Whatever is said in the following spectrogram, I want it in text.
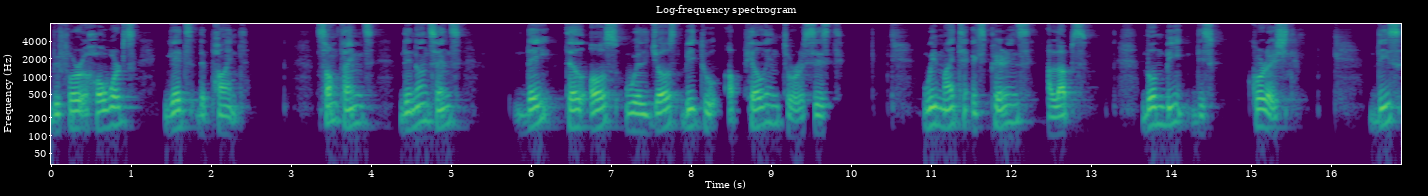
before Howard gets the point. Sometimes the nonsense they tell us will just be too appealing to resist. We might experience a lapse. Don't be discouraged. This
